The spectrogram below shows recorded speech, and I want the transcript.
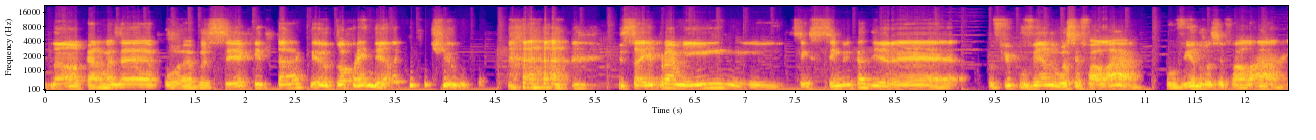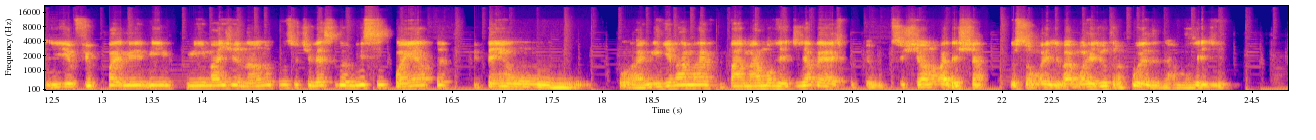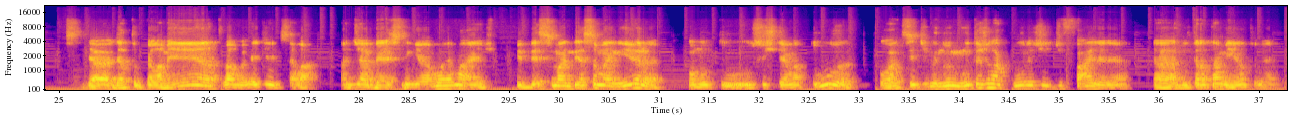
Não, cara, mas é, pô, é você que tá, eu tô aprendendo aqui contigo. isso aí para mim, sem, sem brincadeira, é eu fico vendo você falar, ouvindo você falar, e eu fico me, me, me imaginando como se eu tivesse 2050 e tem um. Porra, ninguém vai mais, vai mais morrer de diabetes, porque o sistema não vai deixar. Só morrer, vai morrer de outra coisa, né? Vai morrer de, de, de atropelamento, vai morrer de, sei lá, a diabetes ninguém vai morrer mais. E desse, dessa maneira, como tu, o sistema atua, porra, você diminui muitas lacunas de, de falha, né? Da, do tratamento, né?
